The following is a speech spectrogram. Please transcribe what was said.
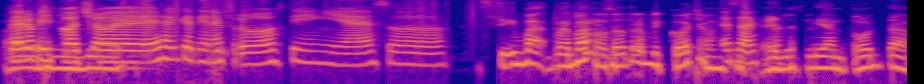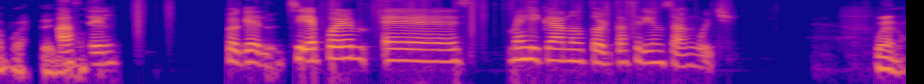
Pero bizcocho es el que tiene frosting y eso. Sí, pues para nosotros bizcocho. Exacto. Ellos serían torta, pastel. no. Pastel. Porque si es por eh, mexicano, torta sería un sándwich. Bueno,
